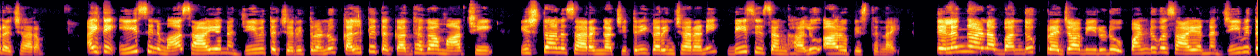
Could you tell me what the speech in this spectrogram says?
ప్రచారం. అయితే ఈ సినిమా సాయన్న జీవిత చరిత్రను కల్పిత కథగా మార్చి ఇష్టానుసారంగా చిత్రీకరించారని బీసీ సంఘాలు ఆరోపిస్తున్నాయి. తెలంగాణ బంధుక్ ప్రజావీరుడు పండుగ సాయన్న జీవిత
